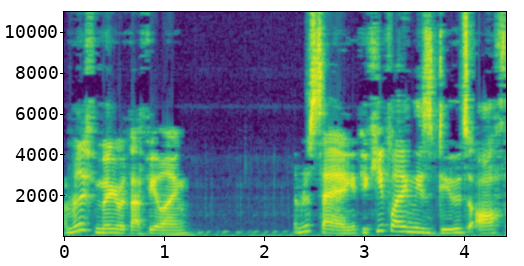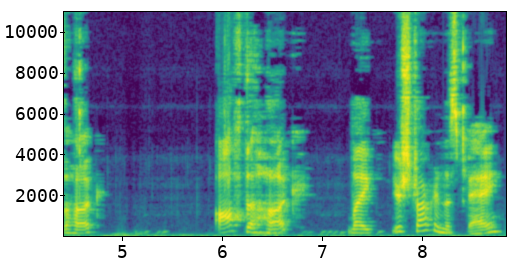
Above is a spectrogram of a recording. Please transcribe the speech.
I'm really familiar with that feeling. I'm just saying, if you keep letting these dudes off the hook, off the hook, like, you're stronger this, Bea.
